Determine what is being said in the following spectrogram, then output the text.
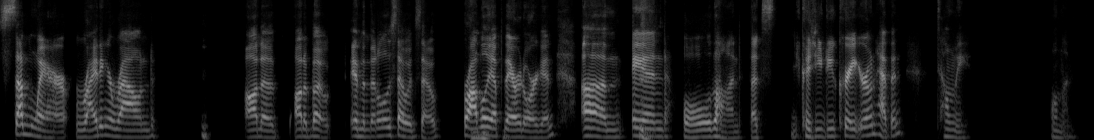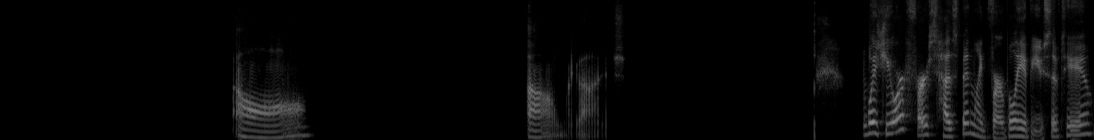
somewhere riding around on a on a boat in the middle of so and so, probably up there in Oregon. Um, and hold on, that's because you do create your own heaven. Tell me, hold on. Oh, oh my gosh. Was your first husband like verbally abusive to you?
